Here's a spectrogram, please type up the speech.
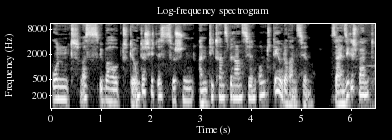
und was überhaupt der Unterschied ist zwischen Antitranspirantien und Deodorantien. Seien Sie gespannt.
